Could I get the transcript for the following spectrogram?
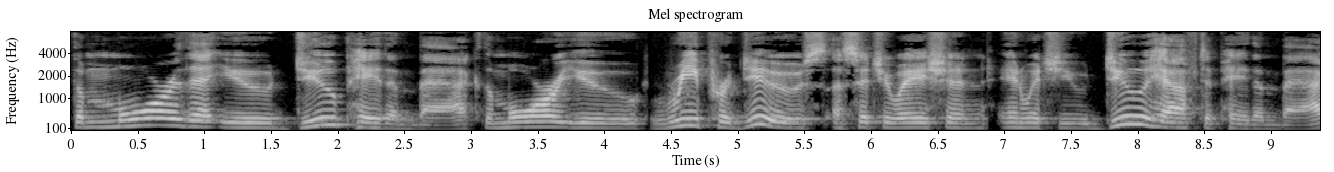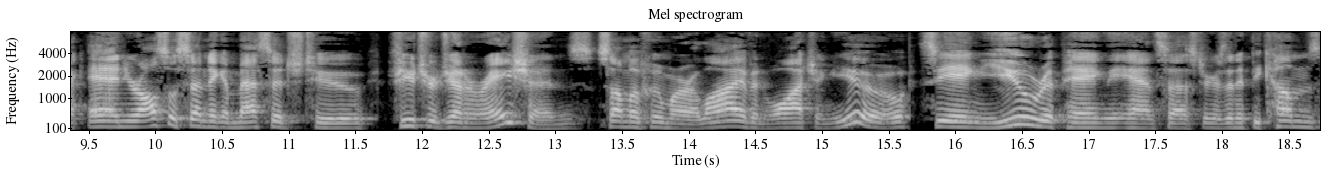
the more that you do pay them back, the more you reproduce a situation in which you do have to pay them back. And you're also sending a message to future generations, some of whom are alive and watching you, seeing you repaying the ancestors, and it becomes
